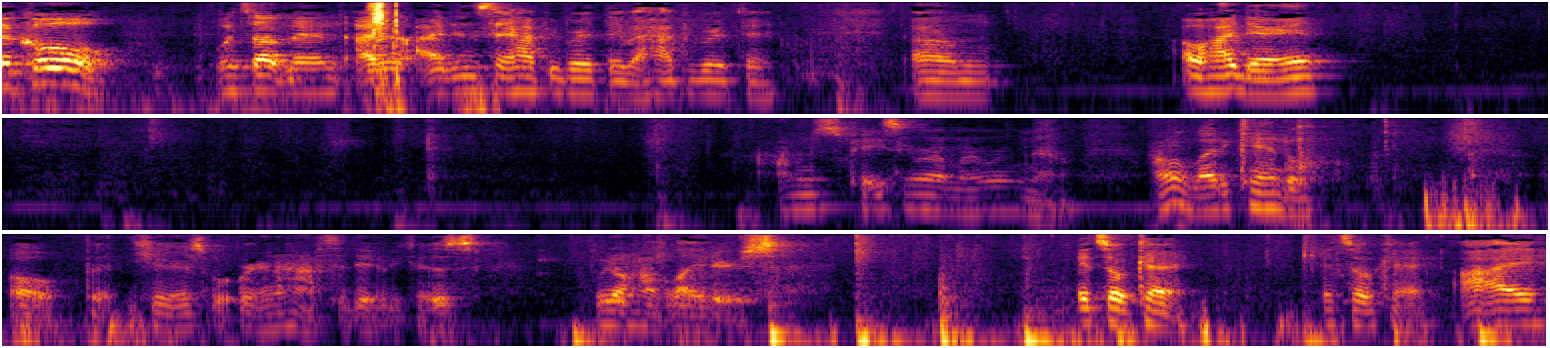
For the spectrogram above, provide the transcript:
Nicole, what's up, man? I, I didn't say happy birthday, but happy birthday. Um, oh, hi, Darian. I'm just pacing around my room now. I'm gonna light a candle. Oh, but here's what we're gonna have to do because we don't have lighters. It's okay. It's okay. I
